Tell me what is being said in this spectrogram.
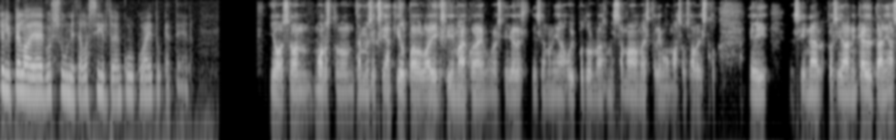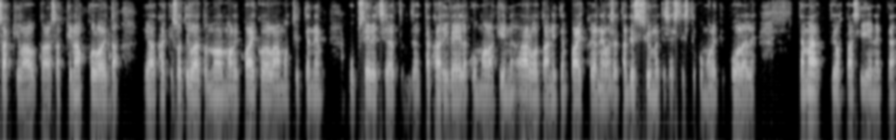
eli pelaaja ei voi suunnitella siirtojen kulkua etukäteen. Joo, se on muodostunut tämmöiseksi ihan kilpailulajiksi viime aikoina. Myöskin järjestettiin semmoinen ihan huipputurnaus, missä maailmanmestari muun muassa osallistui. Eli siinä tosiaan niin käytetään ihan sakkilautaa, sakkinappuloita ja kaikki sotilaat on normaali paikoillaan, mutta sitten ne upseerit siellä takariveillä kummallakin arvotaan niiden paikkoja ja ne lasetaan tietysti symmetrisesti sitten kummallekin puolelle. Tämä johtaa siihen, että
